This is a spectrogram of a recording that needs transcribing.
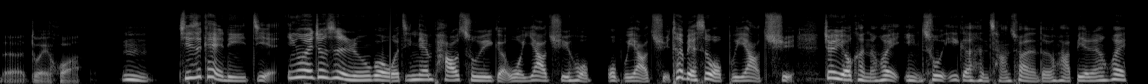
的对话。嗯。其实可以理解，因为就是如果我今天抛出一个我要去或我不要去，特别是我不要去，就有可能会引出一个很长串的对话，别人会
